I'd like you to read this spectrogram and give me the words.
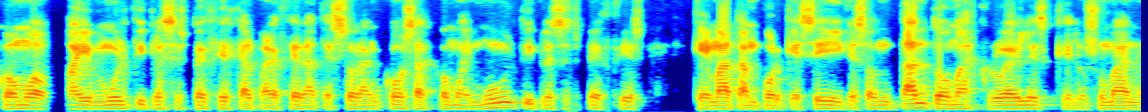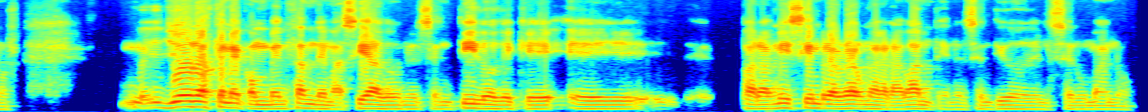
Como hay múltiples especies que al parecer atesoran cosas, como hay múltiples especies que matan porque sí, que son tanto más crueles que los humanos. Yo no es que me convenzan demasiado en el sentido de que eh, para mí siempre habrá un agravante en el sentido del ser humano.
